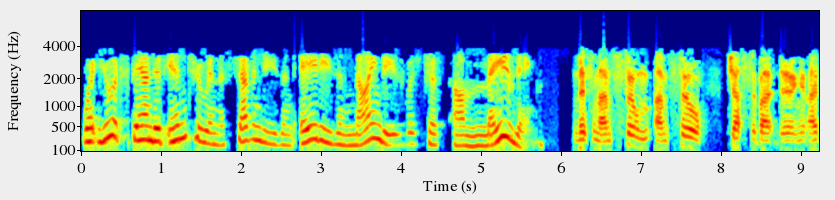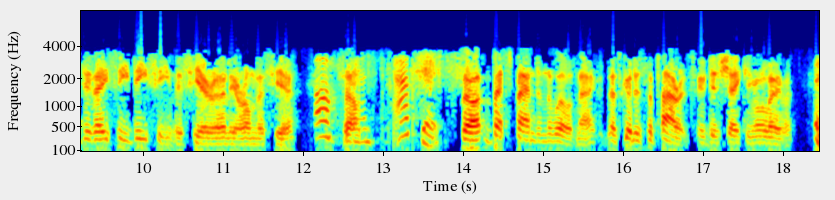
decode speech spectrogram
what you expanded into in the 70s and 80s and 90s was just amazing. Listen, I'm still I'm still just about doing it. I did ACDC this year, earlier on this year. Oh, So- fantastic. So best band in the world now, as good as the Pirates who did Shaking All Over.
